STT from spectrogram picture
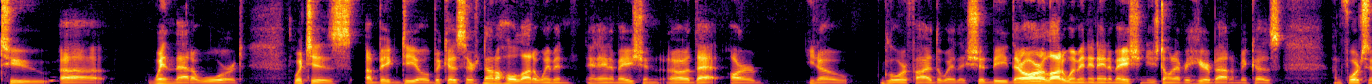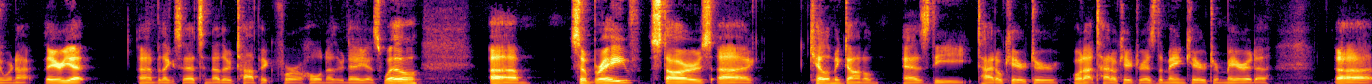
to uh, win that award, which is a big deal because there's not a whole lot of women in animation uh, that are, you know, glorified the way they should be. There are a lot of women in animation. You just don't ever hear about them because, unfortunately, we're not there yet. Uh, but like I said, that's another topic for a whole nother day as well. Um, so Brave stars uh, Kelly Macdonald as the title character, well, not title character, as the main character Merida. Uh,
